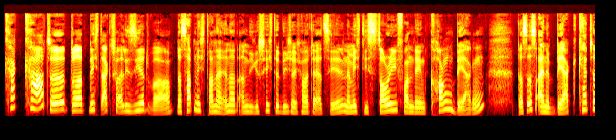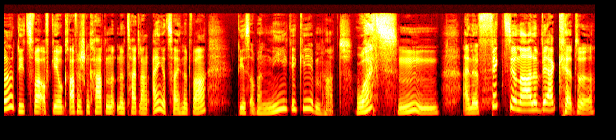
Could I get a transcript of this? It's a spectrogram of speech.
Kackkarte dort nicht aktualisiert war. Das hat mich daran erinnert an die Geschichte, die ich euch heute erzähle, nämlich die Story von den Kongbergen. Das ist eine Bergkette, die zwar auf geografischen Karten eine Zeit lang eingezeichnet war, die es aber nie gegeben hat. What? Hm, eine fiktionale Bergkette.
